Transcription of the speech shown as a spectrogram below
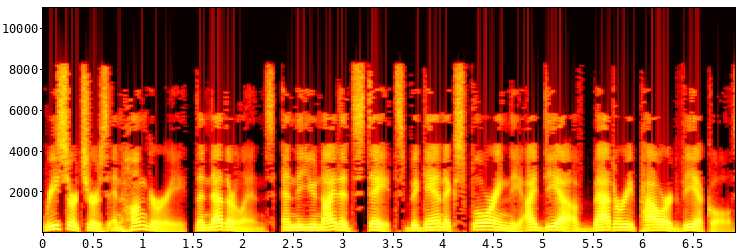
researchers in Hungary, the Netherlands, and the United States began exploring the idea of battery-powered vehicles.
